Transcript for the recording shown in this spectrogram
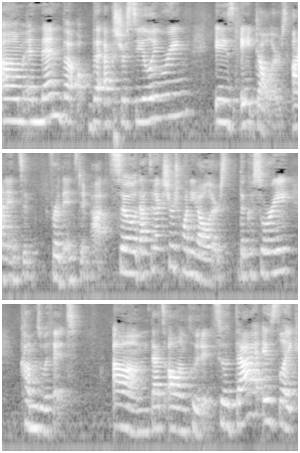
Um, and then the, the extra sealing ring is $8 on instant for the Instant Pot. So that's an extra $20. The Cosori comes with it. Um, that's all included. So that is like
